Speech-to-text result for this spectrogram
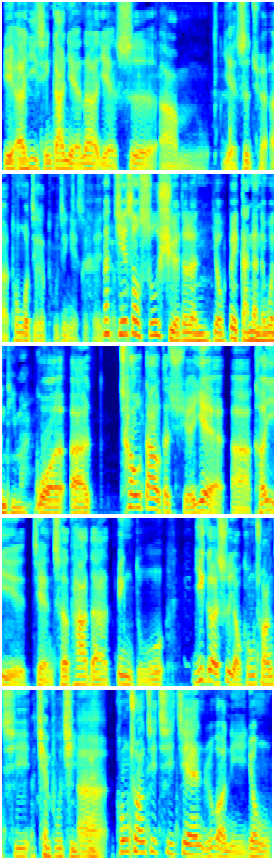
比呃乙型肝炎呢，也是嗯也是全呃通过这个途径也是可以。那接受输血的人有被感染的问题吗？我呃。抽到的血液啊，可以检测它的病毒。一个是有空窗期、潜伏期。呃，空窗期期间，如果你用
